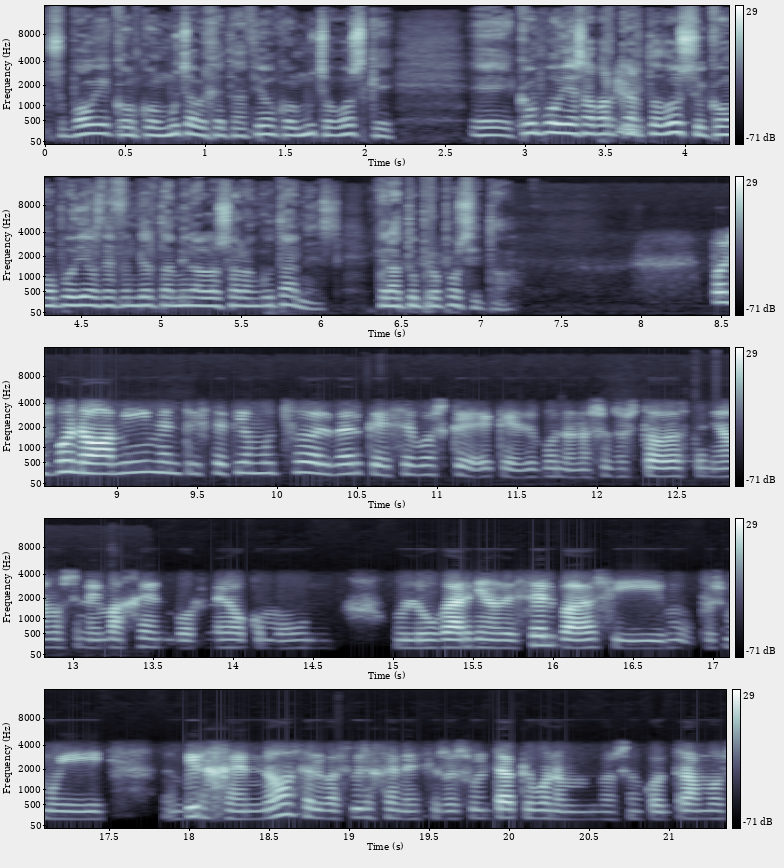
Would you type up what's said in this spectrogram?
supongo que con, mucha vegetación, con mucho bosque. Eh, ¿Cómo podías abarcar todo eso y cómo podías defender también a los orangutanes? ¿Qué era tu propósito? Pues bueno, a mí me entristeció mucho el ver que ese bosque, que bueno, nosotros todos teníamos en la imagen Borneo como un, un lugar lleno de selvas y pues muy virgen, ¿no? Selvas vírgenes y resulta que bueno, nos encontramos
